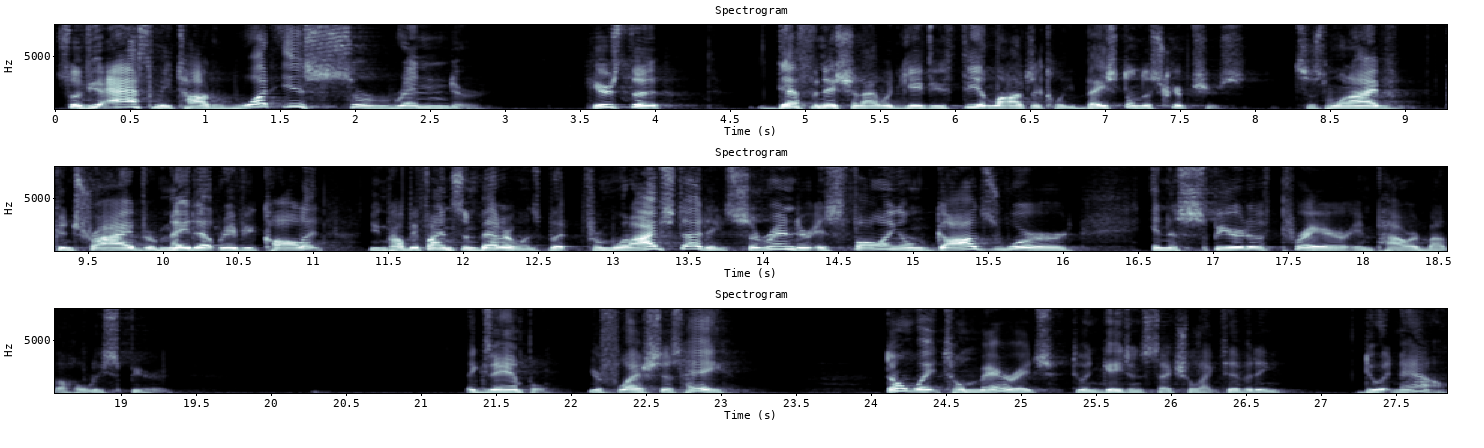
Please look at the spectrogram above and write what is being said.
So if you ask me, Todd, what is surrender? Here's the definition I would give you theologically based on the scriptures. This is one I've contrived or made up, whatever you call it. You can probably find some better ones. But from what I've studied, surrender is falling on God's word in the spirit of prayer empowered by the Holy Spirit. Example your flesh says, hey, don't wait till marriage to engage in sexual activity. Do it now.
